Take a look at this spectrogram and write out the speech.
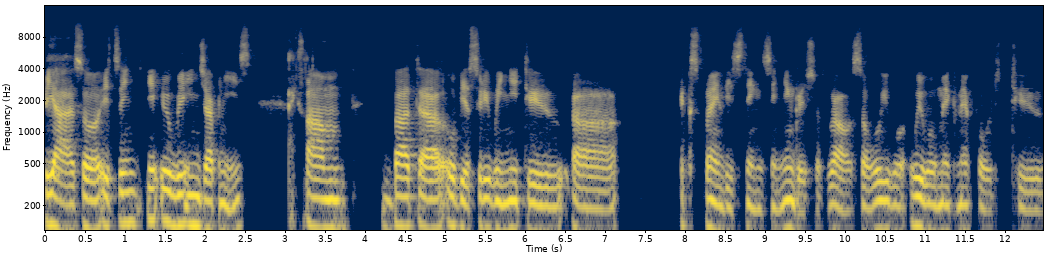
Yeah. So it's in it will be in Japanese um, but uh, obviously, we need to uh, explain these things in English as well. So we will we will make an effort to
